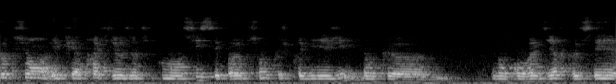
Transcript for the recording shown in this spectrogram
l'option. Et puis après, philosophiquement aussi, c'est pas l'option que je privilégie. Donc, donc on va dire que c'est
